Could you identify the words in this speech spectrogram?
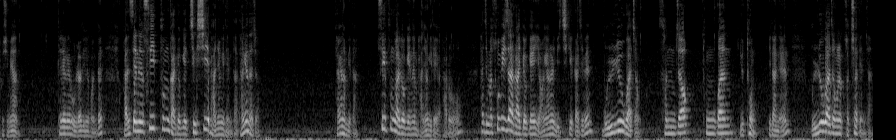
보시면 텔레그램에 올려드린 건데 관세는 수입품 가격에 즉시 반영이 된다. 당연하죠. 당연합니다. 수입품 가격에는 반영이 돼요. 바로. 하지만 소비자 가격에 영향을 미치기까지는 물류 과정, 선적, 통관, 유통이라는 물류 과정을 거쳐야 된다.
